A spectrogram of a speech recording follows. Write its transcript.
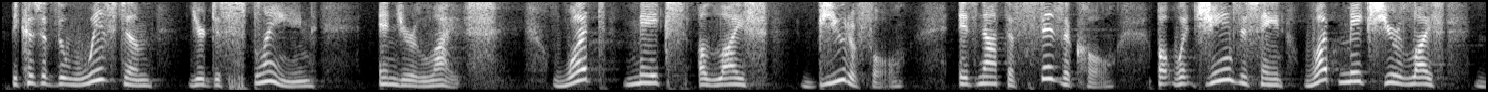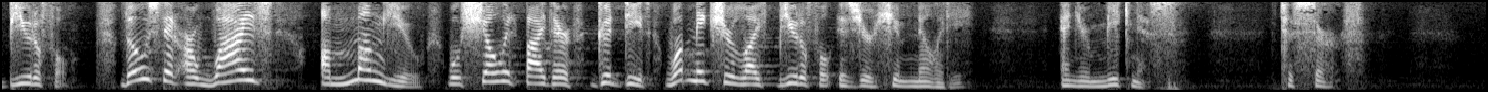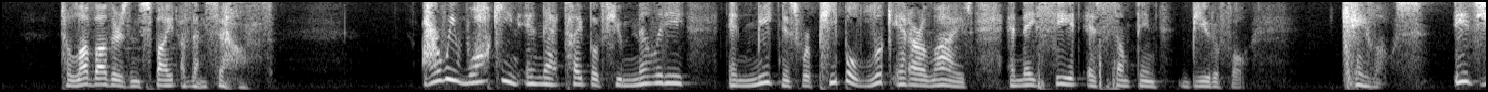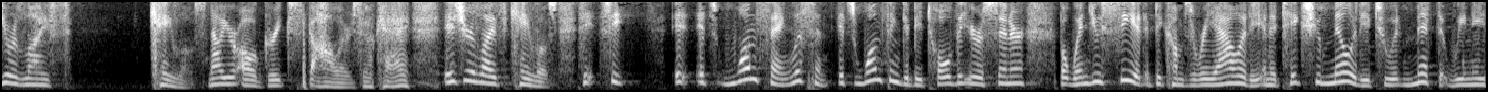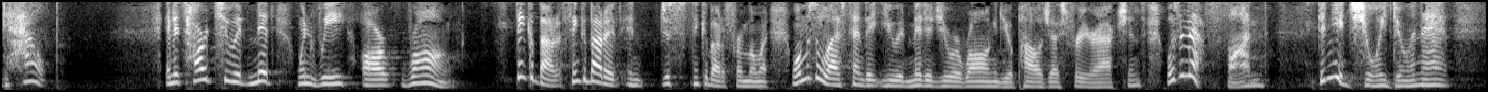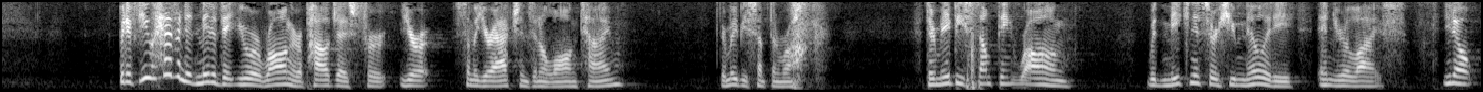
because of the wisdom you're displaying in your life? What makes a life beautiful is not the physical, but what James is saying, what makes your life beautiful? Those that are wise among you will show it by their good deeds. What makes your life beautiful is your humility and your meekness to serve, to love others in spite of themselves. Are we walking in that type of humility and meekness where people look at our lives and they see it as something beautiful? Kalos. Is your life kalos? Now you're all Greek scholars, okay? Is your life kalos? See, see it, it's one thing, listen, it's one thing to be told that you're a sinner, but when you see it, it becomes reality, and it takes humility to admit that we need help. And it's hard to admit when we are wrong. Think about it. Think about it and just think about it for a moment. When was the last time that you admitted you were wrong and you apologized for your actions? Wasn't that fun? Didn't you enjoy doing that? But if you haven't admitted that you were wrong or apologized for your, some of your actions in a long time, there may be something wrong. There may be something wrong with meekness or humility in your life. You know,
